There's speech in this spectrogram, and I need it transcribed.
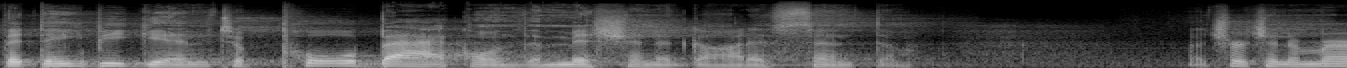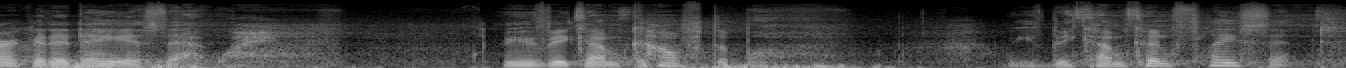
that they began to pull back on the mission that God has sent them. The church in America today is that way. We've become comfortable, we've become complacent.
